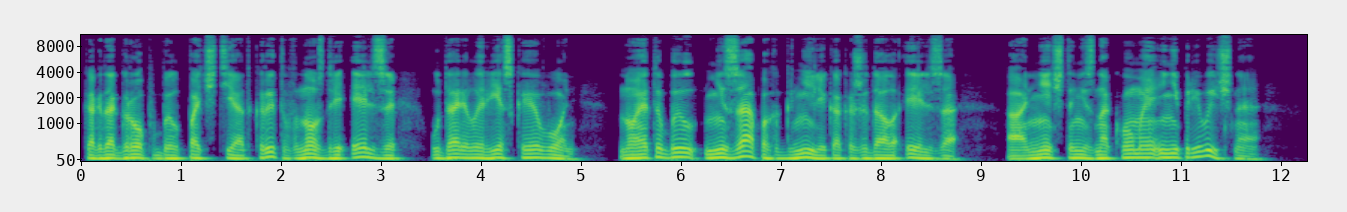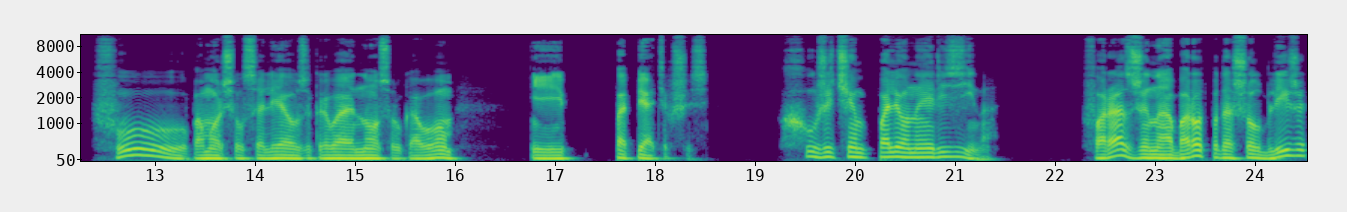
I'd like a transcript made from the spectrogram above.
Когда гроб был почти открыт, в ноздри Эльзы ударила резкая вонь, но это был не запах гнили, как ожидала Эльза, а нечто незнакомое и непривычное. «Фу!» — поморщился Лео, закрывая нос рукавом и попятившись. «Хуже, чем паленая резина». Фараз же, наоборот, подошел ближе,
